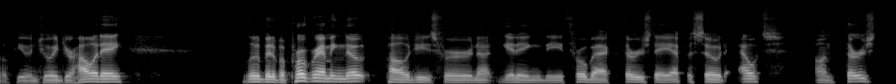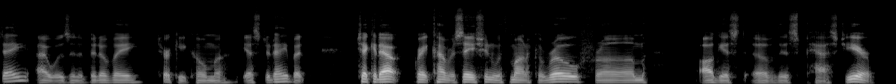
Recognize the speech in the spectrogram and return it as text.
Hope you enjoyed your holiday. A little bit of a programming note. Apologies for not getting the Throwback Thursday episode out on Thursday. I was in a bit of a turkey coma yesterday, but check it out. Great conversation with Monica Rowe from August of this past year.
